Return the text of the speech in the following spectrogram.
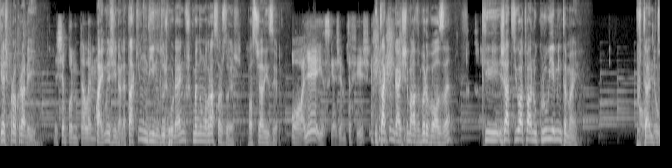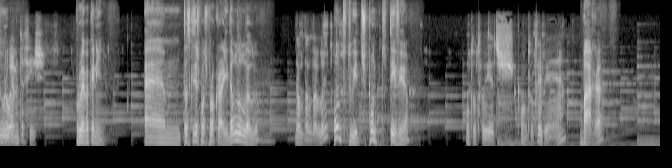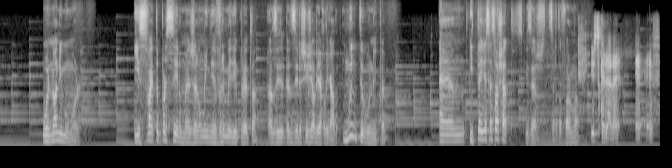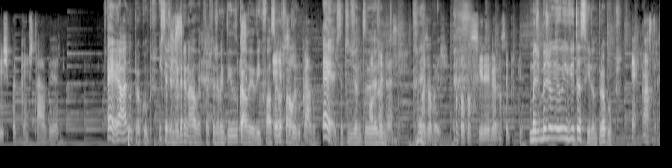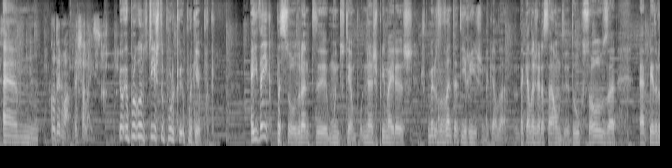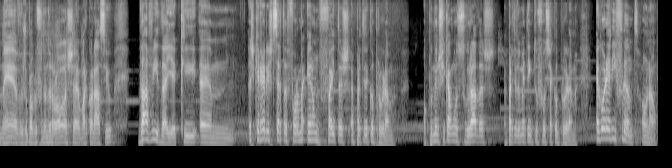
Queres procurar aí? Deixa pôr no telemóvel. Pá, imagina, olha, está aqui um Dino dos Morangos que manda um abraço aos dois. Posso já dizer. Olha, esse gajo é muito fixe. E está aqui um gajo chamado Barbosa que já te viu atuar no Cru e a mim também. Portanto. Oh, o Cru é muito fixe. Cru é bacaninho. Um, então, se quiseres, podes procurar aí www. .tweets.tv barra o Anónimo Humor. E isso vai-te aparecer uma janelinha vermelha e preta a dizer a, dizer XLR ligado, muito bonita. Um, e tens acesso ao chat, se quiseres, de certa forma. Isto se calhar é, é, é fixe para quem está a ver é, ah, não te preocupes. Isto é gente bem treinada, portanto, esteja bem educado. Eu digo faça, é, ela fala. educado. É, isto é tudo gente. Oh, não gente... interessa. Depois eu vejo. Não estou a conseguir ir ver, não sei porquê. Mas, mas eu, eu invito a seguir, não te preocupes. É, não há stress. Um... Continuando, deixa lá isso. Eu, eu pergunto-te isto porque, porquê? Porque a ideia que passou durante muito tempo nas primeiras, nos primeiros levanta-te e ris naquela, daquela geração de, de Hugo Souza, Pedro Neves, o próprio Fernando Rocha, Marco Horácio, dava a ideia que um, as carreiras de certa forma eram feitas a partir daquele programa. Ou pelo menos ficavam asseguradas a partir do momento em que tu fosses aquele programa. Agora é diferente, ou não?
